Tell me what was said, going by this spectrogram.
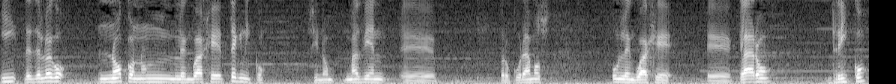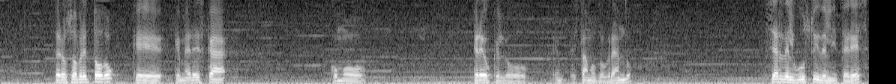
y desde luego no con un lenguaje técnico, sino más bien eh, procuramos un lenguaje eh, claro, rico, pero sobre todo que, que merezca, como creo que lo estamos logrando, ser del gusto y del interés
